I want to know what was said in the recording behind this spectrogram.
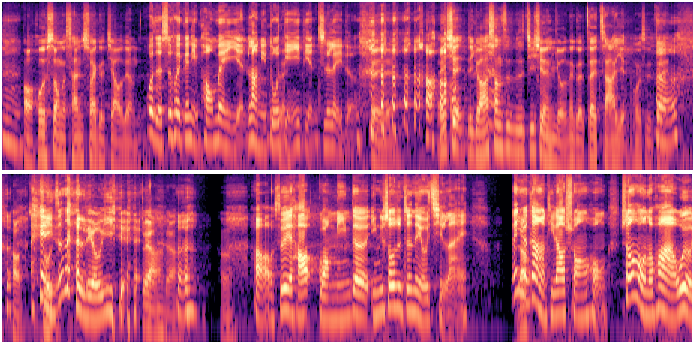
嗯，哦，或者送个餐摔个跤这样子，或者是会跟你抛媚眼，让你多点一点之类的，对，对对，而且有啊，上次不是机器人有那个在眨眼或是在，嗯、好，哎、欸，你真的很留意耶，对啊，对啊，嗯，好，所以好，广明的营收是真的有起来。那因为刚刚有提到双红，双红的话，我有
